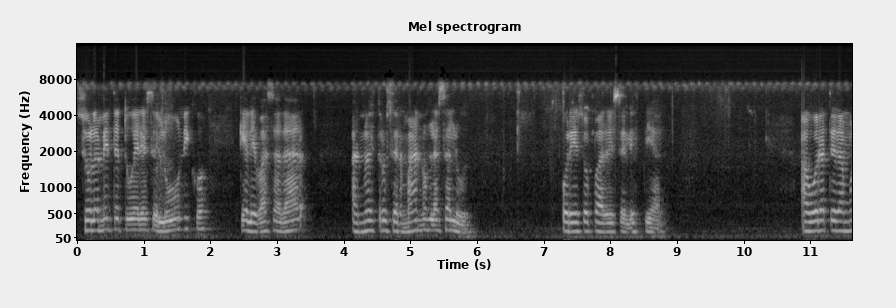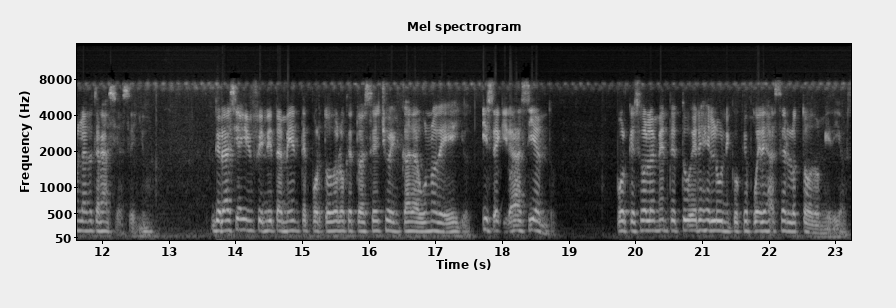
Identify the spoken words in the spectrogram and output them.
Solamente tú eres el único que le vas a dar a nuestros hermanos la salud. Por eso, Padre Celestial, ahora te damos las gracias, Señor. Gracias infinitamente por todo lo que tú has hecho en cada uno de ellos y seguirás haciendo, porque solamente tú eres el único que puedes hacerlo todo, mi Dios.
